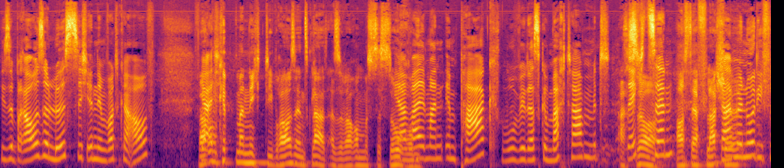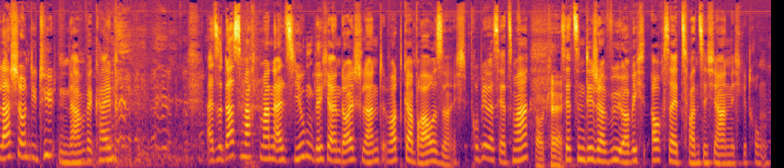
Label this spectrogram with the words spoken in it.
Diese Brause löst sich in dem Wodka auf. Warum Ja, kippt man nicht die Brause ins Glas? Also warum muss das so Ja, rum? weil man im Park, wo wir das gemacht haben mit Ach 16, so, aus der Flasche. da haben wir nur die Flasche und die Tüten. Da haben wir kein. Also das macht man als Jugendlicher in Deutschland, Wodka Brause. Ich probiere das jetzt mal. Okay. Das ist jetzt ein Déjà-vu, habe ich auch seit 20 Jahren nicht getrunken.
